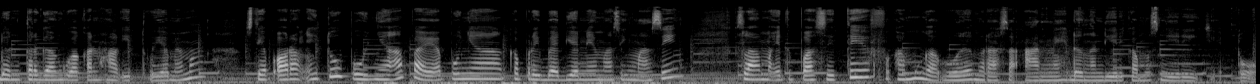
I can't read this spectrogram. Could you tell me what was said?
Dan terganggu akan hal itu ya. Memang setiap orang itu punya apa ya punya kepribadiannya masing-masing selama itu positif kamu nggak boleh merasa aneh dengan diri kamu sendiri gitu.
